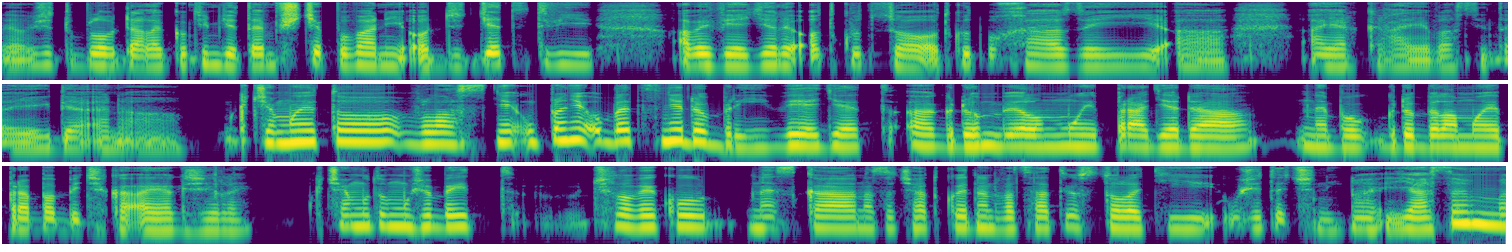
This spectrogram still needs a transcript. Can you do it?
jo, že to bylo daleko tím dětem vštěpovaný od dětství, aby věděli, odkud jsou, odkud pocházejí a, a jaká je vlastně ta jejich DNA. K čemu je to vlastně úplně obecně dobrý vědět, eh, kdo byl můj praděda nebo kdo byla moje prababička a jak žili? K čemu to může být člověku dneska na začátku 21. století užitečný? No, já jsem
